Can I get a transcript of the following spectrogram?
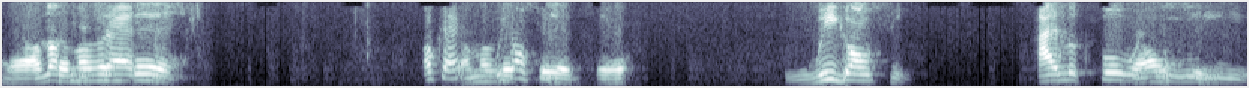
Well, Lucky some of us did. man. Okay, Some of we gonna see. did. We gonna see. I look forward Gonna to see. meeting you.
